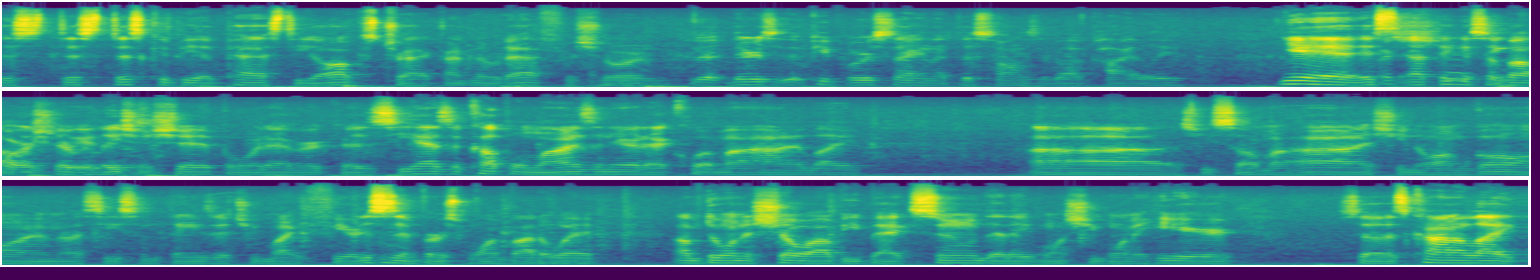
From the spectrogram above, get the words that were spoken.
this this this could be a past the aux track. I know that for sure. Mm-hmm. There- There's people are saying that this song's about Kylie. Yeah, it's. I think I it's think about like their partially it is. relationship or whatever. Because he has a couple lines in there that caught my eye. Like, uh, she saw my eyes. She know I'm gone. I see some things that you might fear. This is in verse one, by the mm-hmm. way. I'm doing a show. I'll be back soon. That ain't what you want to hear. So it's kind of like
